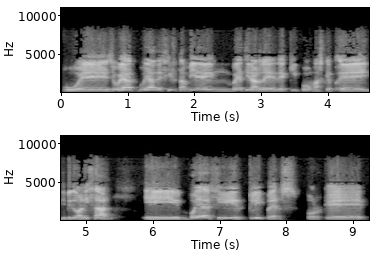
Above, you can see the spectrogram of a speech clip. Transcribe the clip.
Pues yo voy a, voy a decir también, voy a tirar de, equipo más que eh, individualizar y voy a decir Clippers, porque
